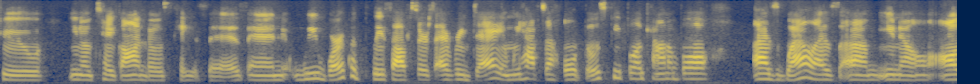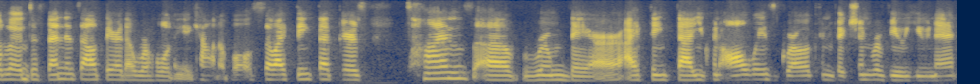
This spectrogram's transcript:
to you know, take on those cases. And we work with police officers every day, and we have to hold those people accountable as well as, um, you know, all the defendants out there that we're holding accountable. So I think that there's tons of room there. I think that you can always grow a conviction review unit.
